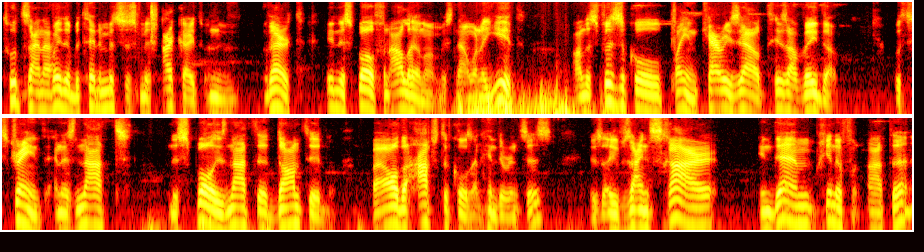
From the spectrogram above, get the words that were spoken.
tut sein aveda b'tene mitzvahs mit starkheit und in the spol von alle halamas. Now, when a yid on this physical plane carries out his aveda, with strength and is not the spoil is not uh, daunted by all the obstacles and hindrances. Is if sein schar in them beginnen von Ate,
